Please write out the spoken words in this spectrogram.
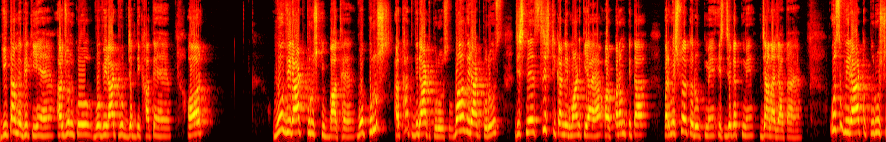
गीता में भी किए हैं। अर्जुन को वो विराट रूप जब दिखाते हैं, और वो विराट पुरुष की बात है, वो पुरुष, अर्थात विराट पुरुष, वह विराट पुरुष जिसने सृष्टि का निर्माण किया है और परम पिता परमेश्वर के रूप में, इस जगत में जाना जाता है। उस विराट पुरुष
